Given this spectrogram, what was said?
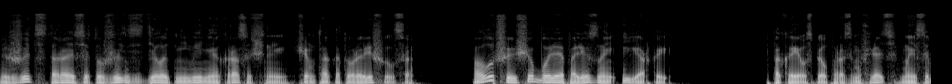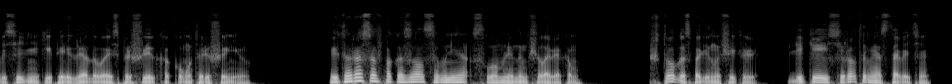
и жить, стараясь эту жизнь сделать не менее красочной, чем та, которой лишился, а лучше еще более полезной и яркой. Пока я успел поразмышлять, мои собеседники, переглядываясь, пришли к какому-то решению. И Тарасов показался мне сломленным человеком. «Что, господин учитель, детей сиротами оставите?»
